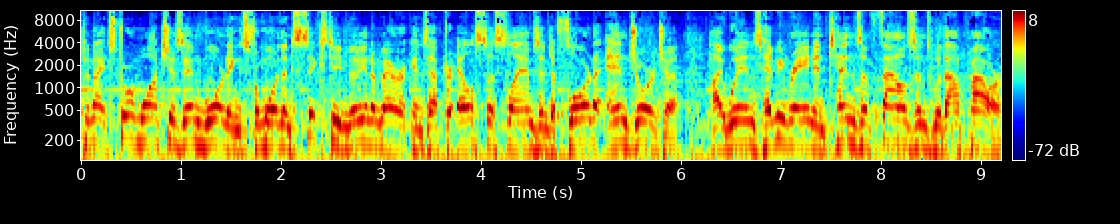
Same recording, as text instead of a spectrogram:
Tonight, storm watches and warnings for more than 60 million Americans after Elsa slams into Florida and Georgia. High winds, heavy rain, and tens of thousands without power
